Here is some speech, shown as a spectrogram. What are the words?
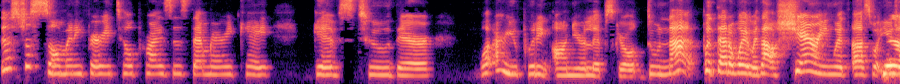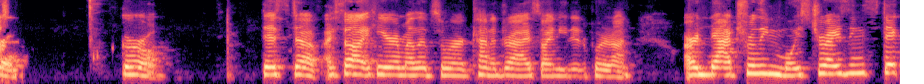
there's just so many fairy tale prizes that Mary Kay gives to their what are you putting on your lips, girl? Do not put that away without sharing with us what you just. Girl, this stuff, I saw it here and my lips were kind of dry, so I needed to put it on. Our naturally moisturizing stick.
